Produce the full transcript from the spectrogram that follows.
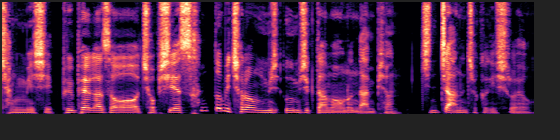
장미 씨, 뷔페 가서 접시에 산더미처럼 음식, 음식 담아오는 남편. 진짜 아는 척하기 싫어요.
